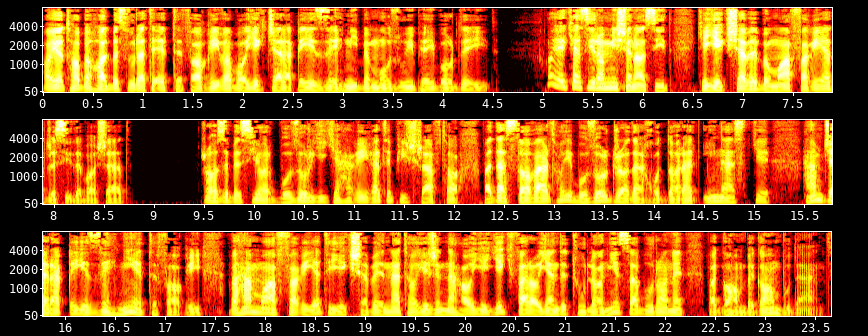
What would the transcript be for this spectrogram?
آیا تا به حال به صورت اتفاقی و با یک جرقه ذهنی به موضوعی پی برده اید؟ آیا کسی را می شناسید که یک شبه به موفقیت رسیده باشد؟ راز بسیار بزرگی که حقیقت پیشرفتها و دستاوردهای بزرگ را در خود دارد این است که هم جرقه ذهنی اتفاقی و هم موفقیت یک شبه نتایج نهایی یک فرایند طولانی صبورانه و گام به گام بودند.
